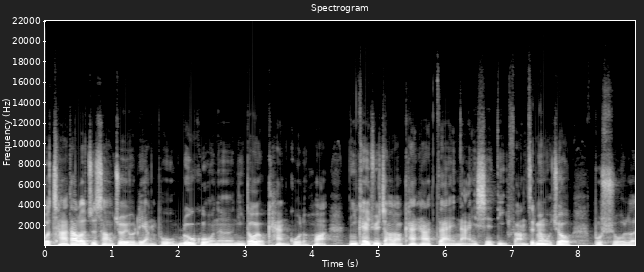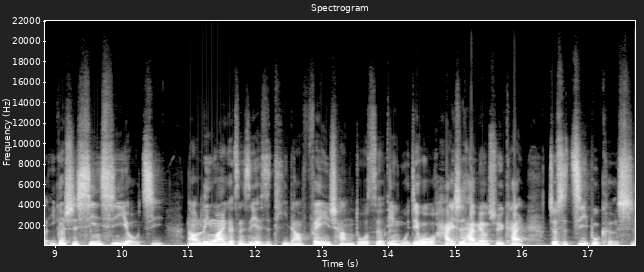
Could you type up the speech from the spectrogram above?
我查到了至少就有两部。如果呢你都有看过的话，你可以去找找看它在哪一些地方。这边我就。不说了，一个是《新西游记》，然后另外一个真是也是提到非常多次的电影，结果我还是还没有去看，就是《机不可失》。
